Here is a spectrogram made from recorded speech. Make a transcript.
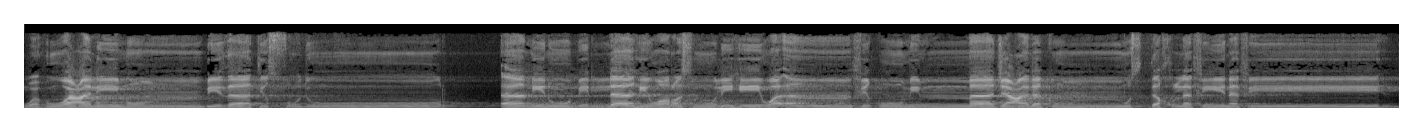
وهو عليم بذات الصدور. آمنوا بالله ورسوله وأنفقوا مما جعلكم مستخلفين فيه.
